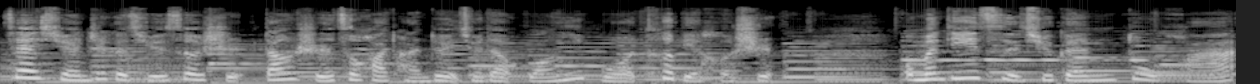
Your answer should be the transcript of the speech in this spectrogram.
在选这个角色时，当时策划团队觉得王一博特别合适。我们第一次去跟杜华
